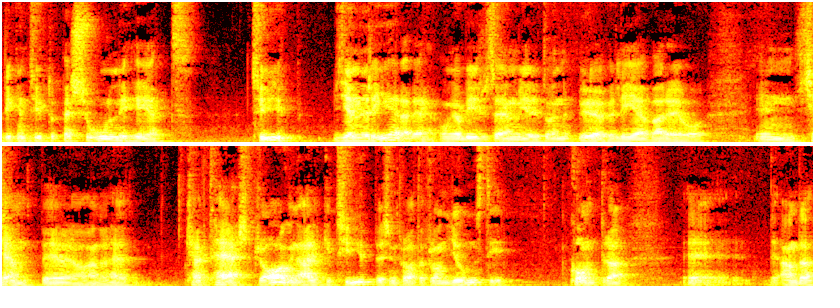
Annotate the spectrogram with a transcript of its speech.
vilken typ av personlighet typ genererar det. Om jag blir så här, mer utav en överlevare och en kämpe och alla de här karaktärsdragen, arketyper som vi pratar från Jungs tid kontra eh, den andra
